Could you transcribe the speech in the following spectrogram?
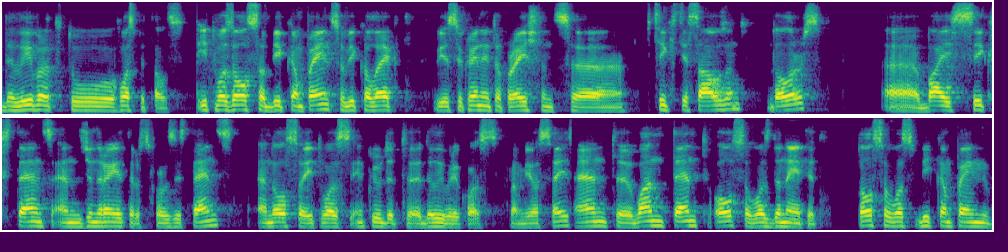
delivered to hospitals. It was also a big campaign, so we collect with Ukrainian operations uh, sixty thousand dollars. buy six tents and generators for these tents and also it was included uh, delivery costs from USA. And uh, one tent also was donated. Also was big campaign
